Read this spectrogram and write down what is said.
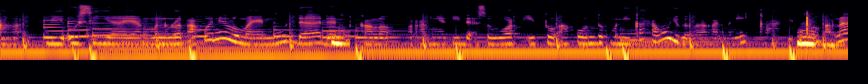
ah, di usia yang menurut aku ini lumayan muda dan Hmm. kalau orangnya tidak se-worth itu aku untuk menikah aku juga nggak akan menikah gitu Hmm. karena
